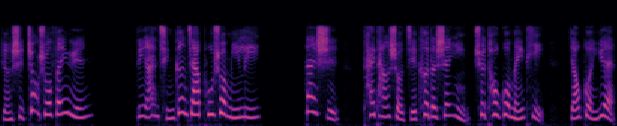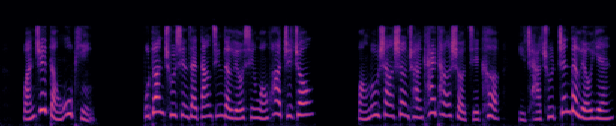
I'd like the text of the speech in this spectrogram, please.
仍是众说纷纭，令案情更加扑朔迷离。但是，开膛手杰克的身影却透过媒体、摇滚乐、玩具等物品，不断出现在当今的流行文化之中。网络上盛传开膛手杰克已查出真的流言，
